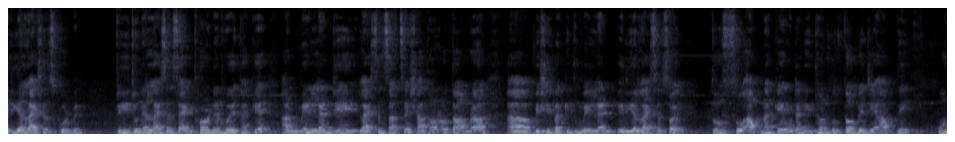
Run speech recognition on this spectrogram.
এরিয়া লাইসেন্স করবেন? ফ্রি জোনের লাইসেন্স এক ধরনের হয়ে থাকে, আর মেনল্যান্ড যে লাইসেন্স আছে, সাধারণত আমরা বেশিরভাগ কিন্তু মেনল্যান্ড এরিয়ার লাইসেন্স হয়। তো সো আপনাকে ওটা নির্ধারণ করতে হবে যে আপনি কোন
